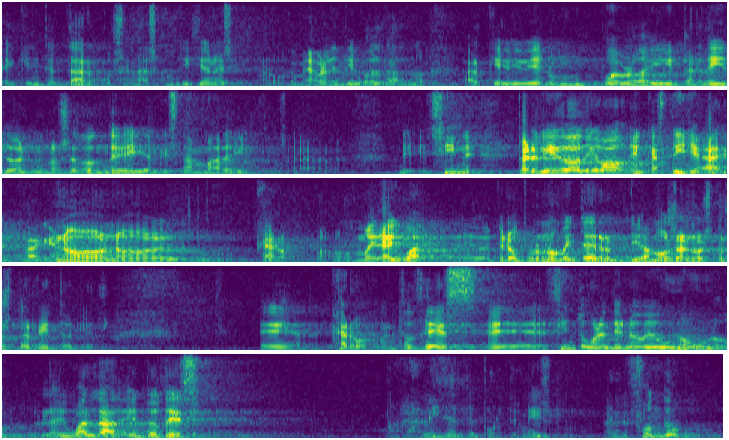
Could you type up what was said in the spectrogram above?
hay que intentar, pues en las condiciones, a lo que me hablen de igualdad, ¿no? al que vive en un pueblo ahí perdido en no sé dónde y el que está en Madrid. Perdido digo en Castilla, ¿eh? para que no, no claro, me da igual, eh, pero por no meter, digamos, a nuestros territorios. Eh, claro, entonces, eh, 149.1.1, la igualdad. Entonces, la ley del deporte mismo, en el fondo,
